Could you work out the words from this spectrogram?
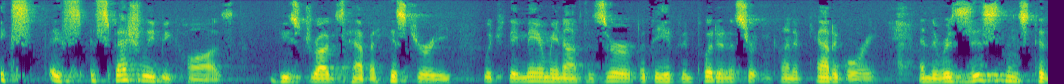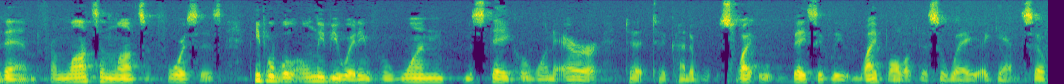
especially because these drugs have a history which they may or may not deserve, but they have been put in a certain kind of category. And the resistance to them from lots and lots of forces, people will only be waiting for one mistake or one error to, to kind of swipe, basically wipe all of this away again. So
